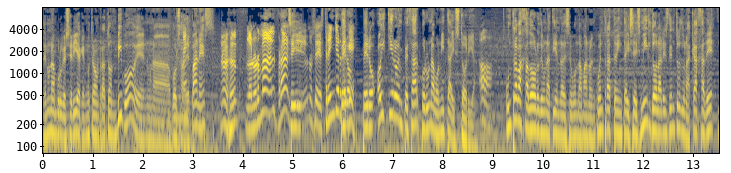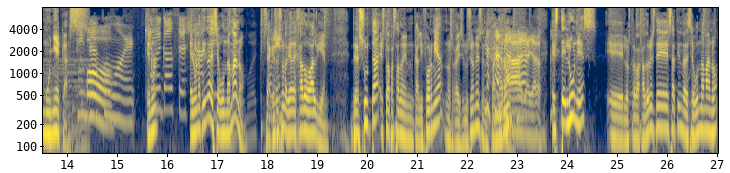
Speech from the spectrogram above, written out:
en una hamburguesería que encuentra un ratón vivo en una bolsa de panes. Ajá. Lo normal, Fran. Sí. Sí, yo no sé, ¿Stranger Pero, de qué? pero hoy quiero empezar por una bonita historia. Oh, Un trabajador de una tienda de segunda mano encuentra 36 mil dólares dentro de una caja de muñecas. Oh. En, un- en una tienda de segunda mano. O sea, que eso se lo había dejado alguien. Resulta, esto ha pasado en California, no os hagáis ilusiones, en España no. Ah, ya, ya. Este lunes, eh, los trabajadores de esa tienda de segunda mano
